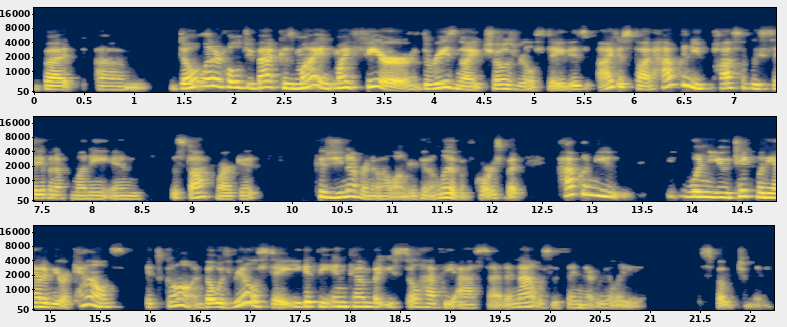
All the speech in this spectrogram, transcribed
but um, don't let it hold you back because my my fear the reason i chose real estate is i just thought how can you possibly save enough money in the stock market because you never know how long you're going to live of course but how can you when you take money out of your accounts it's gone. But with real estate you get the income but you still have the asset. And that was the thing that really spoke to me.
